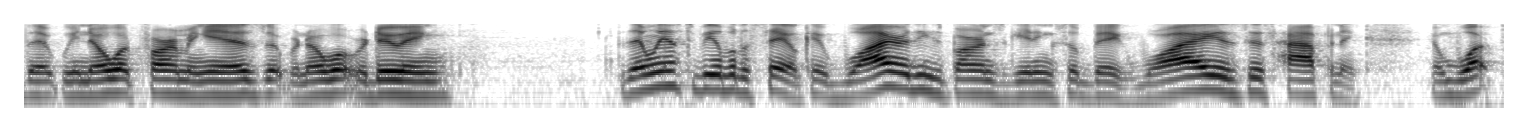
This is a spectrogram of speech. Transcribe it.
that we know what farming is, that we know what we're doing. But then we have to be able to say, okay, why are these barns getting so big? Why is this happening? And what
